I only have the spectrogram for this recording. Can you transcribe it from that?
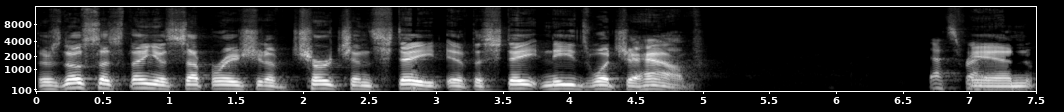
there's no such thing as separation of church and state if the state needs what you have. That's right. And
